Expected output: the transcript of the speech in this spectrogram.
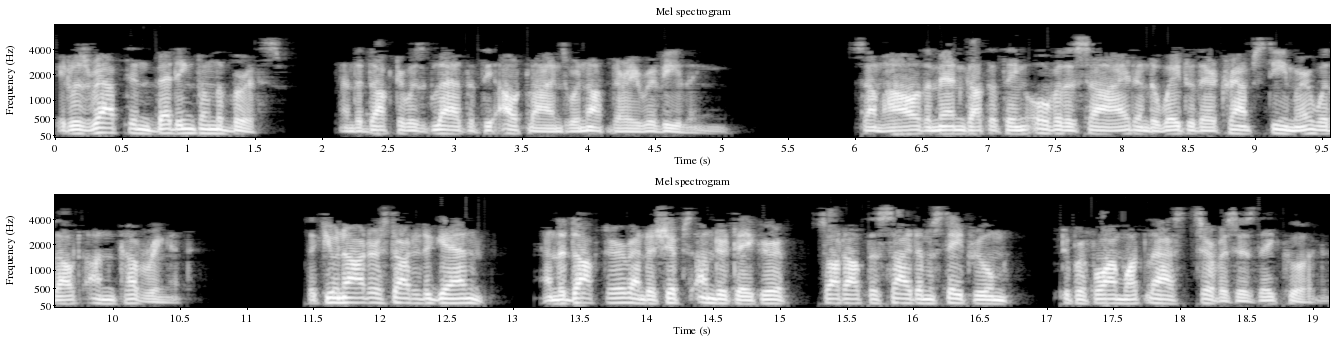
It was wrapped in bedding from the berths, and the doctor was glad that the outlines were not very revealing. Somehow the men got the thing over the side and away to their tramp steamer without uncovering it. The Cunarder started again, and the doctor and a ship's undertaker sought out the Suydam stateroom to perform what last services they could.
